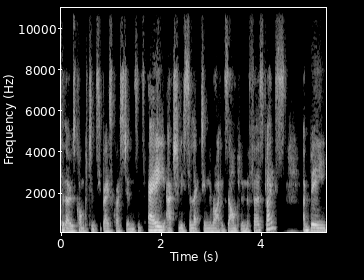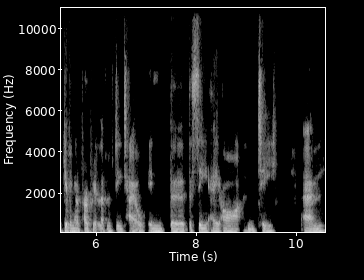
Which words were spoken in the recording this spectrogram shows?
to those competency based questions. It's A, actually selecting the right example in the first place, and B, giving an appropriate level of detail in the, the C, A, R, and T um,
